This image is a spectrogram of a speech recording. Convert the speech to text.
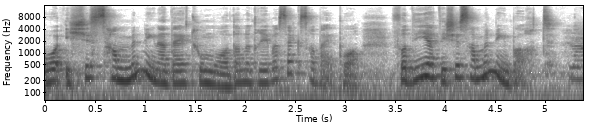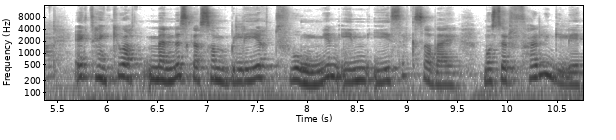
og ikke sammenligne de to måtene å drive sexarbeid på, fordi at det ikke er sammenlignbart. Jeg tenker jo at mennesker som blir tvungen inn i sexarbeid, må selvfølgelig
